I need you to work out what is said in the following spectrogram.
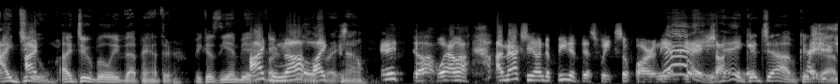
I do. I, do believe that Panther because the NBA. I do not like right this- now. It uh, well, I'm actually undefeated this week so far in the NBA. Hey, hey, good job, good job.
